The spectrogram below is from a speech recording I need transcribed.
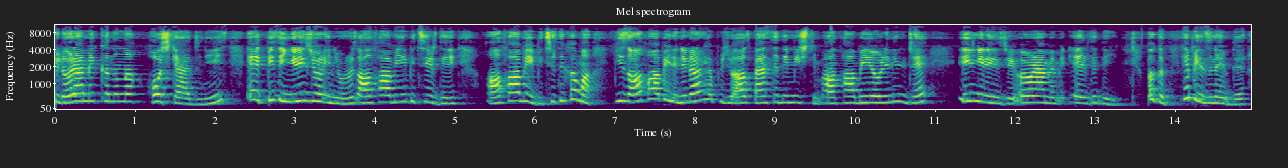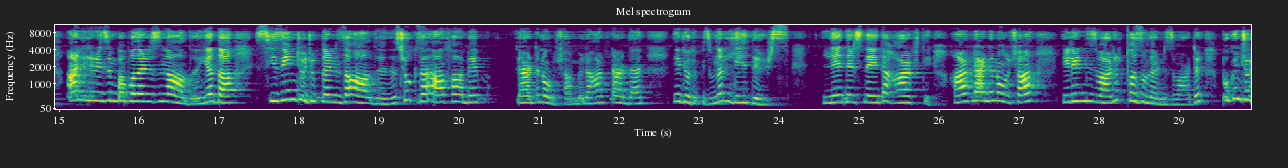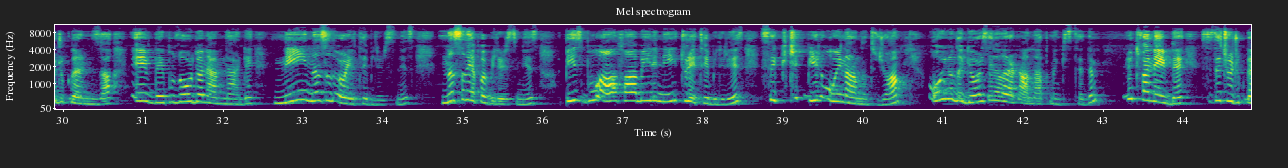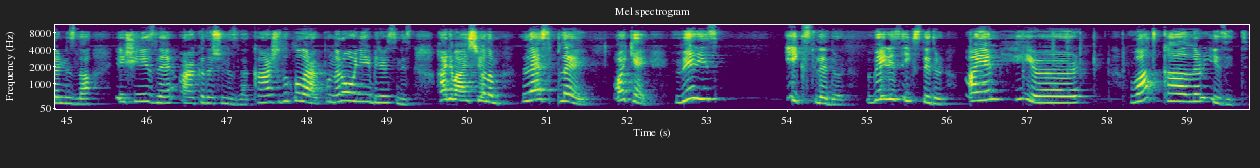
Usulüyle Öğrenmek kanalına hoş geldiniz. Evet biz İngilizce öğreniyoruz. Alfabeyi bitirdik. Alfabeyi bitirdik ama biz alfabeyle neler yapacağız? Ben size demiştim. Alfabeyi öğrenince İngilizce öğrenmemek elde değil. Bakın hepinizin evde annelerinizin babalarınızın aldığı ya da sizin çocuklarınıza aldığınız çok güzel alfabelerden oluşan böyle harflerden ne diyorduk biz buna? Letters. Letters neydi? Harfti. Harflerden oluşan neleriniz vardır? Puzzle'larınız vardır. Bugün çocuklarınıza evde bu zor dönemlerde neyi nasıl öğretebilirsiniz? Nasıl yapabilirsiniz? Biz bu alfabeyle neyi türetebiliriz? Size küçük bir oyun anlatacağım. Oyunu da görsel olarak anlatmak istedim. Lütfen evde size çocuklarınızla, eşinizle, arkadaşınızla karşılıklı olarak bunları oynayabilirsiniz. Hadi başlayalım. Let's play. Okay. Where is X letter. Where is X letter? I am here. What color is it?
